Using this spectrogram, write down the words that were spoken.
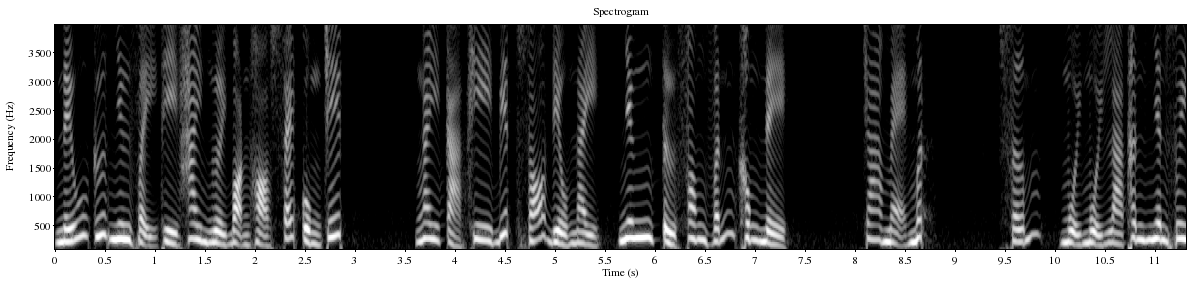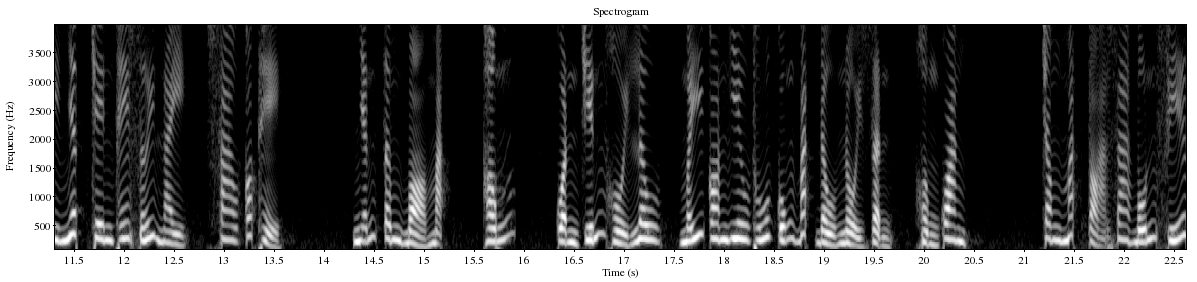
Nếu cứ như vậy thì hai người bọn họ sẽ cùng chết. Ngay cả khi biết rõ điều này. Nhưng tử phong vẫn không nề. Cha mẹ mất. Sớm, muội muội là thân nhân duy nhất trên thế giới này. Sao có thể. Nhẫn tâm bỏ mặt. Hống. Quần chiến hồi lâu. Mấy con yêu thú cũng bắt đầu nổi giận. Hồng quang. Trong mắt tỏa ra bốn phía.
